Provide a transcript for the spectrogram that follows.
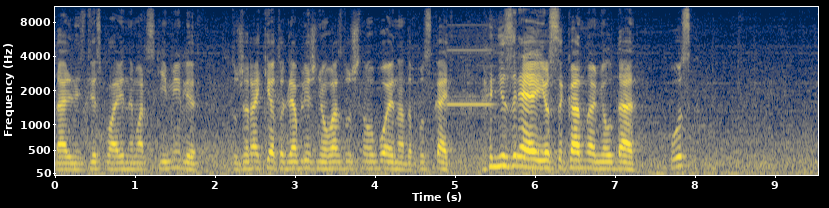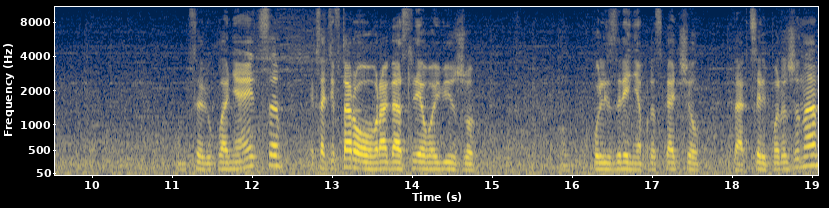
Дальность 2,5 морские мили. Тут уже ракету для ближнего воздушного боя надо пускать. Не зря я ее сэкономил, да. Пуск. Цель уклоняется. Я, кстати, второго врага слева вижу. Поле зрения проскочил. Так, цель поражена.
